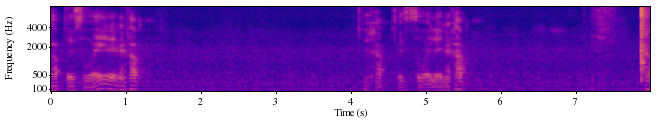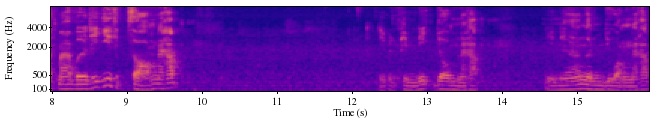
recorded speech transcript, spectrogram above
ครับสวยๆเลยนะครับนะครับสวยๆเลยนะครับถัดมาเบอร์ที่22นะครับ นี่เป็นพิมพ์นิยมนะครับนี่เนื้อเงินยวงนะครับ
